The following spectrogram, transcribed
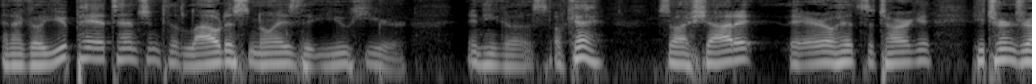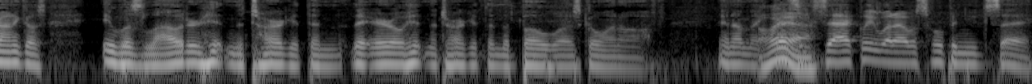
and I go, "You pay attention to the loudest noise that you hear," and he goes, "Okay." So I shot it. The arrow hits the target. He turns around and goes, "It was louder hitting the target than the arrow hitting the target than the bow was going off." And I'm like, Oh, "That's yeah. exactly what I was hoping you'd say."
